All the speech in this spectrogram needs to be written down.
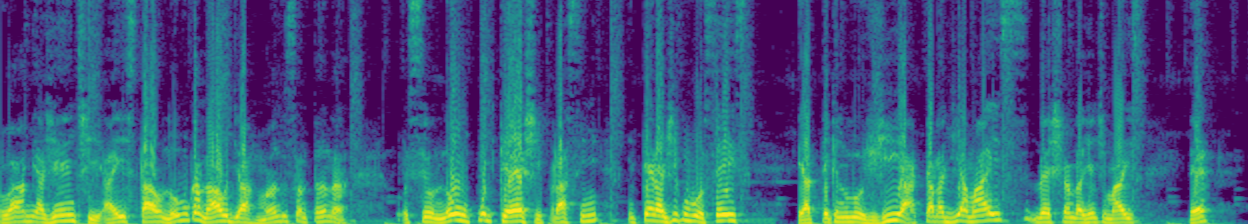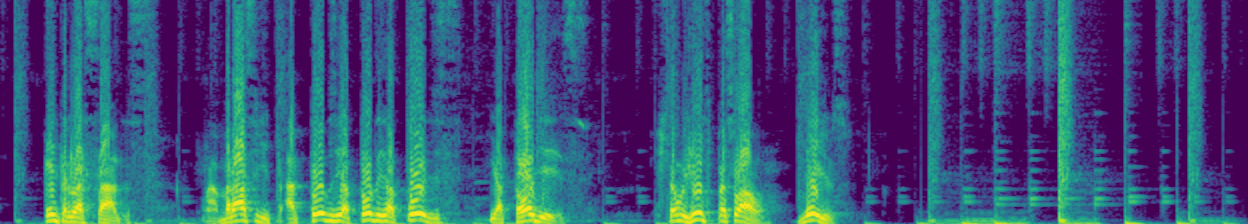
Olá, minha gente. Aí está o novo canal de Armando Santana, o seu novo podcast para assim interagir com vocês. É a tecnologia cada dia mais deixando a gente mais, né, entrelaçados. Um abraço de, a todos e a todas e a todos e a todos. Estamos juntos, pessoal. Beijos.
